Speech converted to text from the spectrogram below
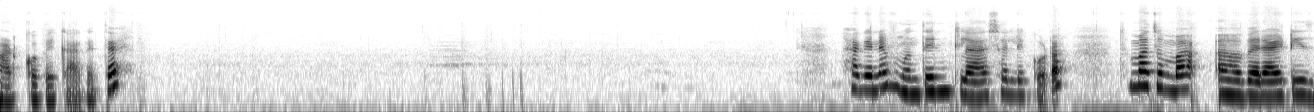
ಮಾಡ್ಕೋಬೇಕಾಗತ್ತೆ. ಹಾಗೆಯೇ ಮುಂದಿನ ಕ್ಲಾಸಲ್ಲಿ ಕೂಡ ತುಂಬ ತುಂಬ ವೆರೈಟೀಸ್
